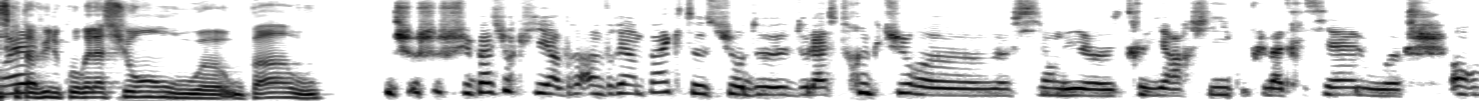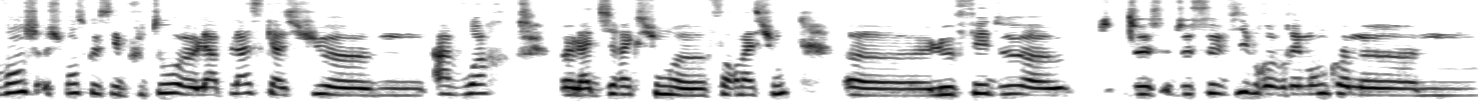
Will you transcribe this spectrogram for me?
as vu une corrélation ou, euh, ou pas ou? Je, je, suis pas sûre qu'il y ait un vrai, impact sur de, de la structure euh, si on est euh, très hiérarchique ou plus matriciel ou en revanche je pense que c'est plutôt la place qu'a su avoir la direction formation le fait de, de, de se vivre vraiment comme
